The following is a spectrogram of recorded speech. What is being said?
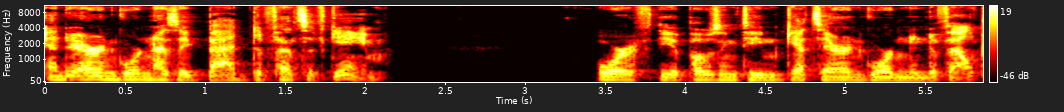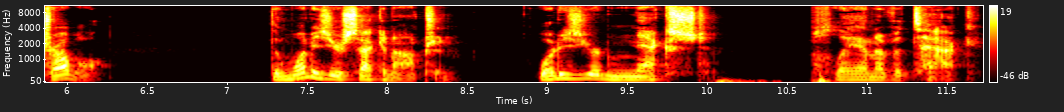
and Aaron Gordon has a bad defensive game, or if the opposing team gets Aaron Gordon into foul trouble, then what is your second option? What is your next plan of attack?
